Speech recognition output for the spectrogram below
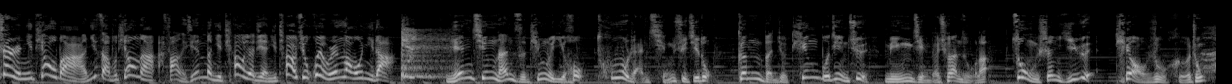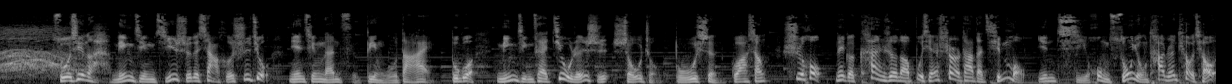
事你跳吧，你咋不跳呢？放心吧，你跳下去，你跳下去会有人捞你的。”年轻男子听了以后，突然情绪激动，根本就听不进去民警的劝阻了，纵身一跃，跳入河中。所幸啊，民警及时的下河施救，年轻男子并无大碍。不过，民警在救人时手肘不慎刮伤。事后，那个看热闹不嫌事儿大的秦某，因起哄怂恿他人跳桥，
